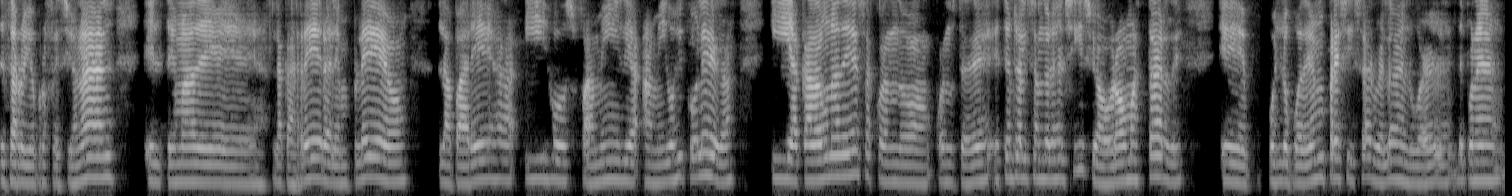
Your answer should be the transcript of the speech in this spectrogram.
desarrollo profesional, el tema de la carrera, el empleo, la pareja, hijos, familia, amigos y colegas. Y a cada una de esas, cuando, cuando ustedes estén realizando el ejercicio, ahora o más tarde, eh, pues lo pueden precisar, ¿verdad? En lugar de poner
